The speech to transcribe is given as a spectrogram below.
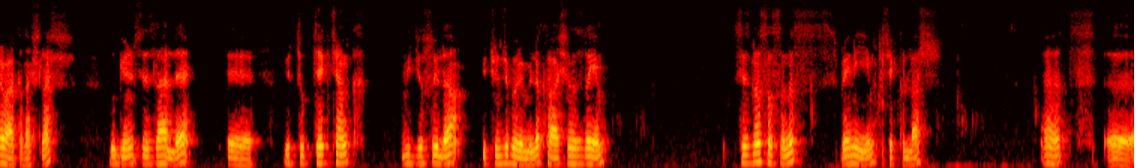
Merhaba arkadaşlar. Bugün sizlerle e, YouTube Tek Chunk videosuyla 3. bölümüyle karşınızdayım. Siz nasılsınız? Ben iyiyim. Teşekkürler. Evet. e,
